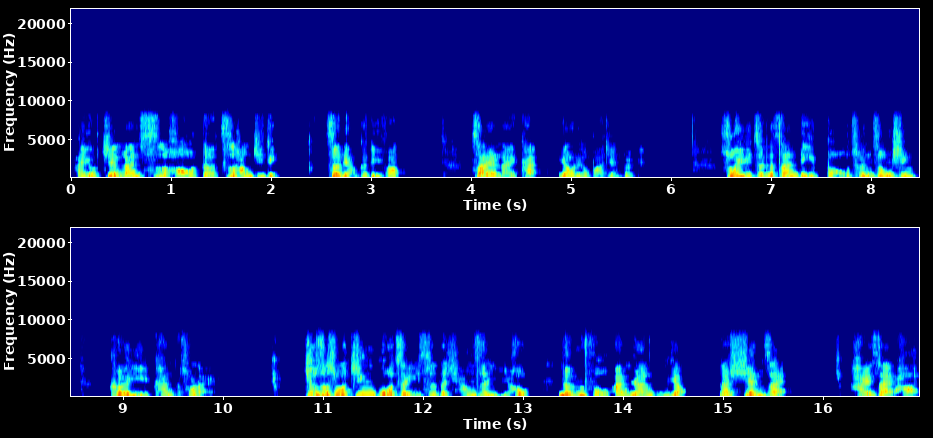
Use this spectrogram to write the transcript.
还有建安四号的制航基地这两个地方。再来看幺六八舰队，所以这个战地保存中心可以看得出来，就是说经过这一次的强震以后，能否安然无恙？那现在还在哈。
